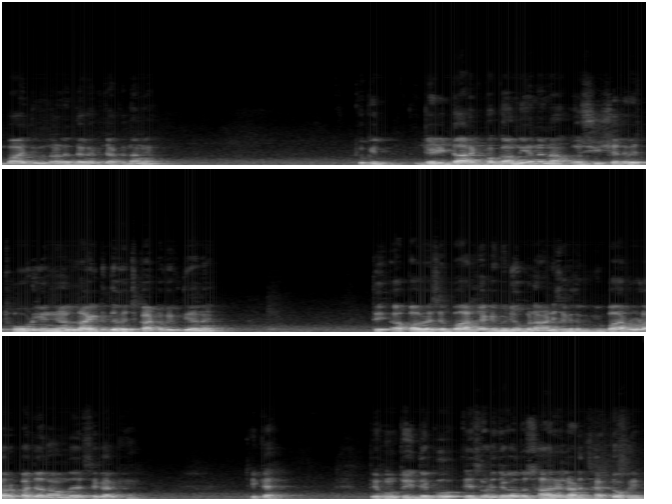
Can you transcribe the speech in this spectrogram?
ਬਾਜ ਦੀ ਮਦਦ ਨਾਲ ਇਦਾਂ ਕਰਕੇ ਚੱਕ ਦਾਂਗੇ। ਕਿਉਂਕਿ ਜਿਹੜੀ ਡਾਰਕ ਪੱਗਾਂ ਹੁੰਦੀਆਂ ਨੇ ਨਾ, ਉਹ ਸ਼ੀਸ਼ੇ ਦੇ ਵਿੱਚ ਥੋੜੀਆਂ ਜਿਹੀਆਂ ਲਾਈਟ ਦੇ ਵਿੱਚ ਕੱਟ ਵਿਕਦੀਆਂ ਨੇ। ਤੇ ਆਪਾਂ ਵੈਸੇ ਬਾਹਰ ਜਾ ਕੇ ਵੀਡੀਓ ਬਣਾ ਨਹੀਂ ਸਕਦੇ ਕਿਉਂਕਿ ਬਾਹਰ ਰੋਲਾ ਰੱਪਾ ਜ਼ਿਆਦਾ ਹੁੰਦਾ ਹੈ ਇਸੇ ਕਰਕੇ। ਠੀਕ ਹੈ? ਤੇ ਹੁਣ ਤੁਸੀਂ ਦੇਖੋ, ਇਸ ਵਾਲੀ ਜਗ੍ਹਾ ਤੋਂ ਸਾਰੇ ਲੜ ਸੈੱਟ ਹੋ ਗਏ।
